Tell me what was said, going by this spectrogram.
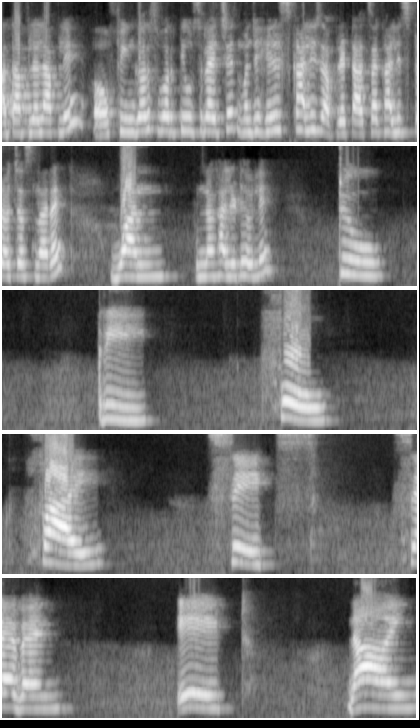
आता आपल्याला आपले फिंगर्सवरती उचलायचे आहेत. म्हणजे हिल्स खालीच आपले टाचा खालीच टच असणार आहेत. वन पुन्हा खाली ठेवले. Two three four five six seven eight nine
